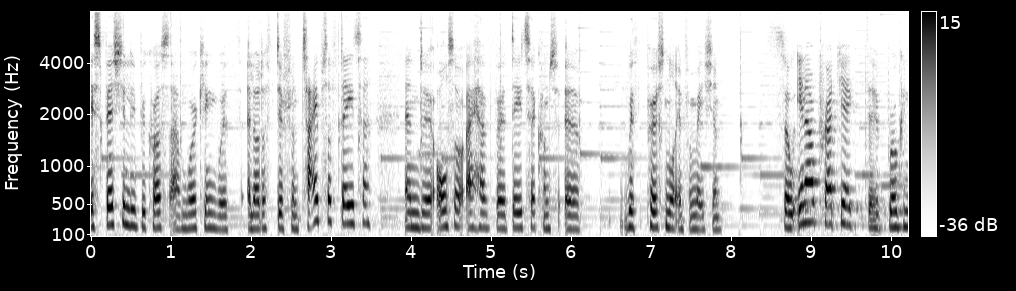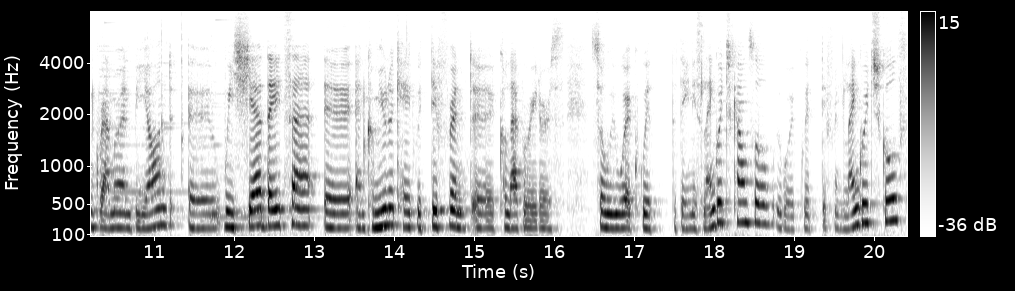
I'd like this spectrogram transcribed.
especially because I'm working with a lot of different types of data and uh, also I have data with personal information. So in our project, uh, Broken Grammar and Beyond, uh, we share data uh, and communicate with different collaborators. So we work with the Danish Language Council, we work with different language schools,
